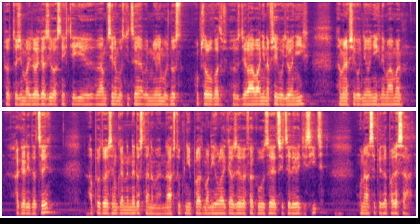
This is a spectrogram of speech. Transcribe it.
protože mladí lékaři vlastně chtějí v rámci nemocnice, aby měli možnost absolvovat vzdělávání na všech odděleních a my na všech odděleních nemáme akreditaci a proto je semka nedostaneme. Nástupní plat malého lékaře ve fakultě je 39 tisíc, u nás je 55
